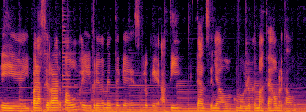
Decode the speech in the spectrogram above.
Y para cerrar, Pau, eh, brevemente, ¿qué es lo que a ti te ha enseñado como lo que más te ha dejado mercado?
